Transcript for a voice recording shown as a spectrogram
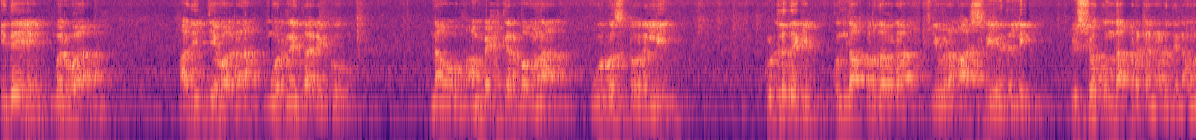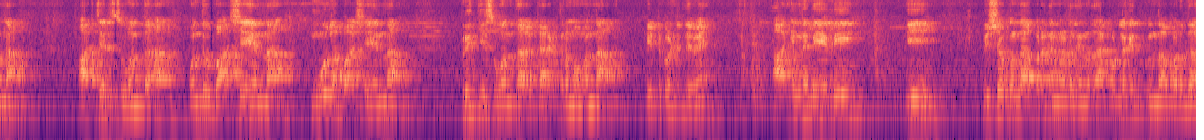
ಇದೇ ಬರುವ ಆದಿತ್ಯವಾರ ಮೂರನೇ ತಾರೀಕು ನಾವು ಅಂಬೇಡ್ಕರ್ ಭವನ ಪೂರ್ವ ಸ್ಟೋರಲ್ಲಿ ಕುಡ್ಲದಗಿ ಕುಂದಾಪುರದವರ ಇವರ ಆಶ್ರಯದಲ್ಲಿ ವಿಶ್ವ ಕುಂದಾಪುರ ಕನ್ನಡ ದಿನವನ್ನು ಆಚರಿಸುವಂತಹ ಒಂದು ಭಾಷೆಯನ್ನು, ಮೂಲ ಭಾಷೆಯನ್ನು ಪ್ರೀತಿಸುವಂತಹ ಕಾರ್ಯಕ್ರಮವನ್ನು ಇಟ್ಟುಕೊಂಡಿದ್ದೇವೆ. ಆ ಹಿನ್ನೆಲೆಯಲ್ಲಿ ಈ ವಿಶ್ವ ಕುಂದಾಪುರ ಕನ್ನಡ ದಿನದ ಕುಡ್ಲಗಿ ಕುಂದಾಪುರದ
